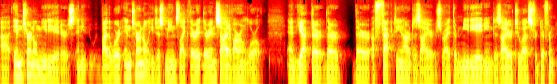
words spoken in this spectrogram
uh, internal mediators. And he, by the word internal, he just means like they're, they're inside of our own world. And yet they're, they're, they're affecting our desires, right? They're mediating desire to us for different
